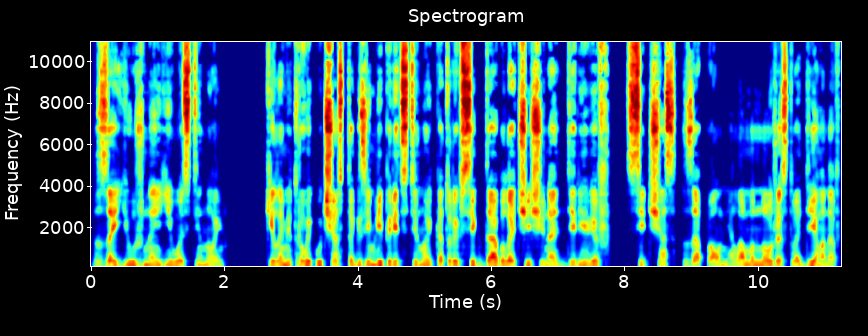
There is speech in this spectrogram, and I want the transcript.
за южной его стеной. Километровый участок земли перед стеной, который всегда был очищен от деревьев, сейчас заполняло множество демонов.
